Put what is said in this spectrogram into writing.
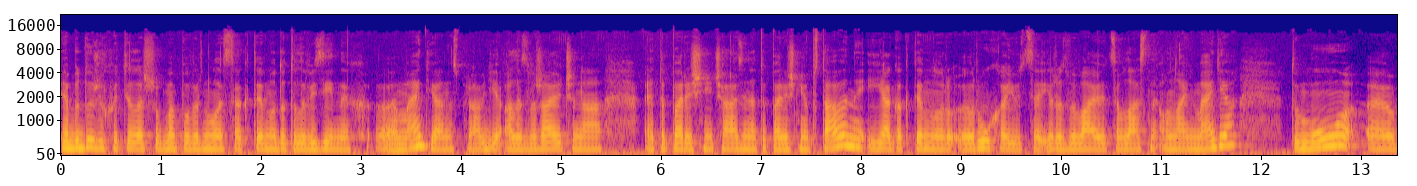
Я би дуже хотіла, щоб ми повернулися активно до телевізійних е, медіа, насправді, але зважаючи на е, теперішній час і на теперішні обставини, і як активно рухаються і розвиваються власне онлайн-медіа, тому е,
